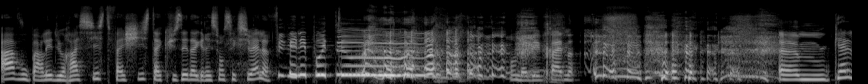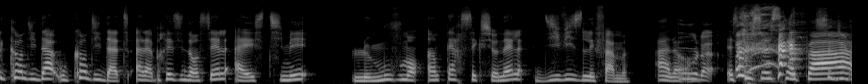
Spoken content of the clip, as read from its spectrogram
à vous parler du raciste fasciste accusé d'agression sexuelle? Philippe Poutou On a des fans. Euh, quel candidat ou candidate à la présidentielle a estimé le mouvement intersectionnel divise les femmes? Alors Oula. Est-ce que ce serait pas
